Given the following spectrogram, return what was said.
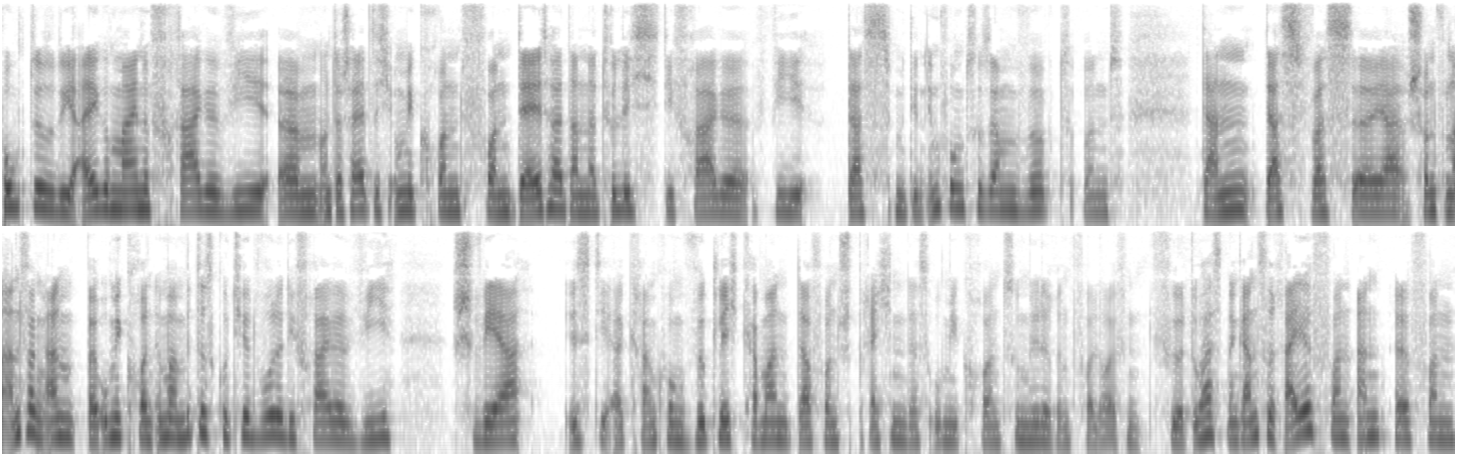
Punkte, so die allgemeine Frage, wie ähm, unterscheidet sich Omikron von Delta, dann natürlich die Frage, wie das mit den Impfungen zusammenwirkt und dann das, was äh, ja schon von Anfang an bei Omikron immer mitdiskutiert wurde, die Frage, wie schwer ist die Erkrankung wirklich, kann man davon sprechen, dass Omikron zu milderen Verläufen führt. Du hast eine ganze Reihe von, äh, von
